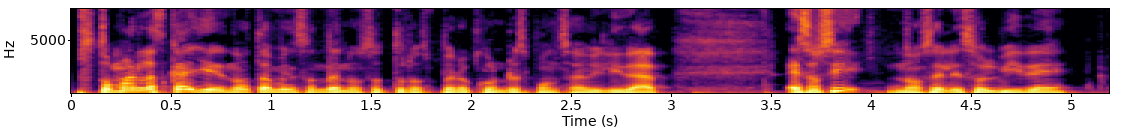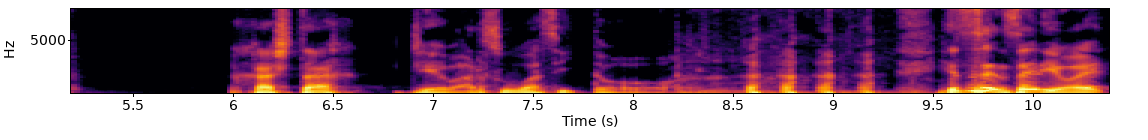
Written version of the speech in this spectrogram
pues tomar las calles, ¿no? También son de nosotros, pero con responsabilidad. Eso sí, no se les olvide hashtag llevar su vasito. Eso es en serio, ¿eh?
